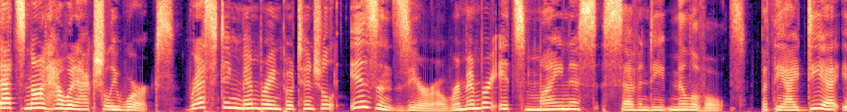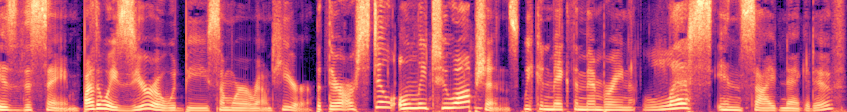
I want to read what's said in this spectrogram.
That's not how it actually works. Resting membrane potential isn't zero. Remember, it's minus 70 millivolts. But the idea is the same. By the way, zero would be somewhere around here. But there are still only two options. We can make the membrane less inside negative,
